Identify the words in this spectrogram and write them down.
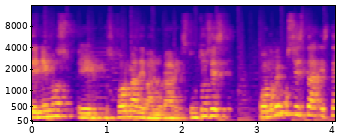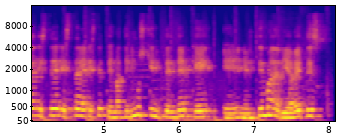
tenemos eh, pues, forma de valorar esto. Entonces, cuando vemos esta, este, este, tema, tenemos que entender que eh, en el tema de diabetes,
